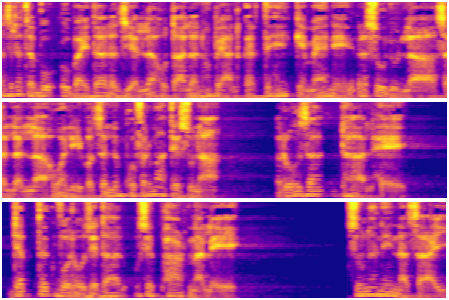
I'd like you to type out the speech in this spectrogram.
حضرت ابو عبیدہ رضی اللہ تعالیٰ عنہ بیان کرتے ہیں کہ میں نے رسول اللہ صلی اللہ علیہ وسلم کو فرماتے سنا، روزہ ڈھال ہے، جب تک وہ روزے دار اسے پھاڑ نہ لے۔ سنن نسائی،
